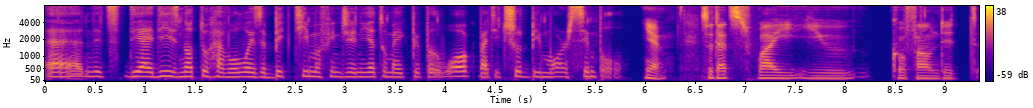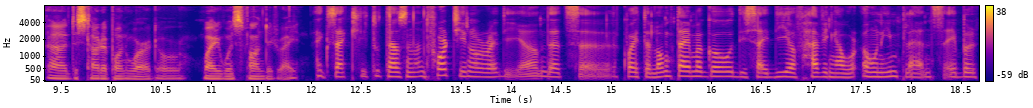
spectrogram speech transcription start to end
and it's the idea is not to have always a big team of engineer to make people walk but it should be more simple Yeah. So that's why you co-founded uh, the startup Onward, or why it was founded, right? exactly 2014 already yeah. That's uh, quite a long time ago. This idea of having our own implants able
